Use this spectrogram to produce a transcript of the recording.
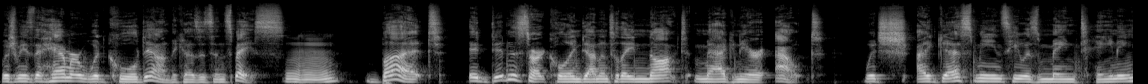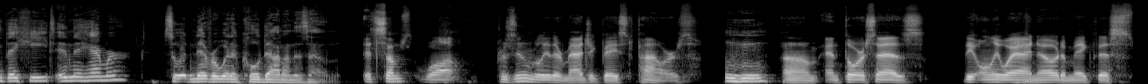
which means the hammer would cool down because it's in space. Mm-hmm. But it didn't start cooling down until they knocked Magnir out, which I guess means he was maintaining the heat in the hammer, so it never would have cooled down on his own. It's some well, presumably they're magic based powers. Mm-hmm. Um, and Thor says the only way I know to make this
